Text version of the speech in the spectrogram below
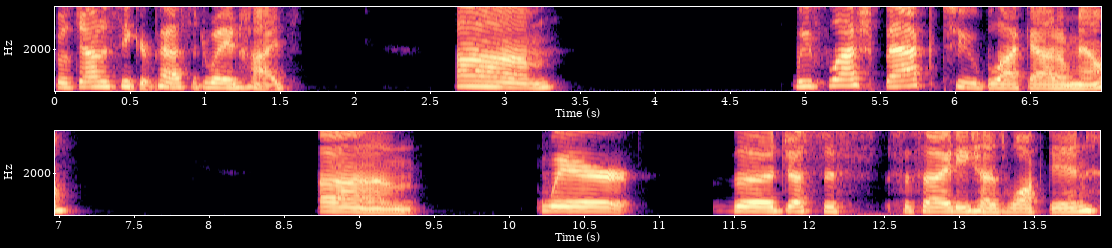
Goes down a secret passageway and hides. Um we flash back to black adam now um where the Justice Society has walked in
